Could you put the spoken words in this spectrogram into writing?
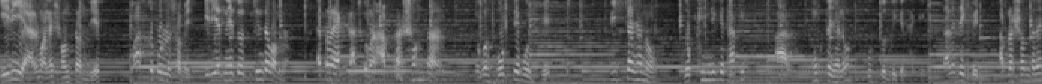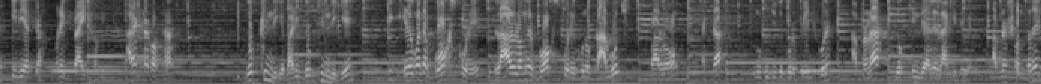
কেরিয়ার মানে সন্তানদের পাস তো করল সবে। কেরিয়ার নিয়ে তো চিন্তা ভাবনা। আপনারা এক কাজ করবেন আপনার সন্তান যখন পড়তে বসবে, পিঠটা যেন দক্ষিণ দিকে থাকে আর মুখটা যেন উত্তর দিকে থাকে। তাহলে দেখবেন আপনার সন্তানের কেরিয়ারটা অনেক ব্রাইট হবে। আর একটা কথা, দক্ষিণ দিকে, বাড়ির দক্ষিণ দিকে ঠিক এরকম একটা বক্স করে, লাল রঙের বক্স করে কোনো কাগজ বা রং একটা রুকুচিত করে পেন্ট করে আপনারা দক্ষিণ দেয়ালে লাগিয়ে দেবেন। আপনার সন্তানের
